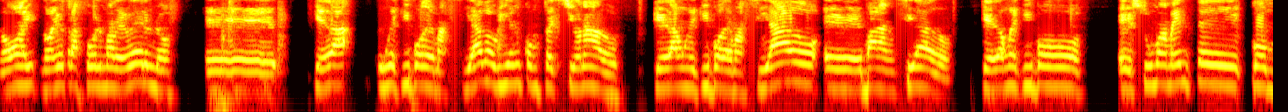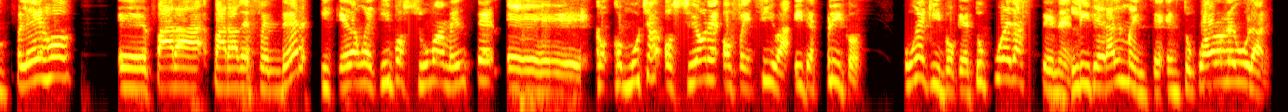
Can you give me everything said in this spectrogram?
No hay, no hay otra forma de verlo. Eh, queda un equipo demasiado bien confeccionado, queda un equipo demasiado eh, balanceado, queda un equipo eh, sumamente complejo eh, para, para defender y queda un equipo sumamente eh, con, muchas opciones ofensivas. Y te explico, un equipo que tú puedas tener literalmente en tu cuadro regular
